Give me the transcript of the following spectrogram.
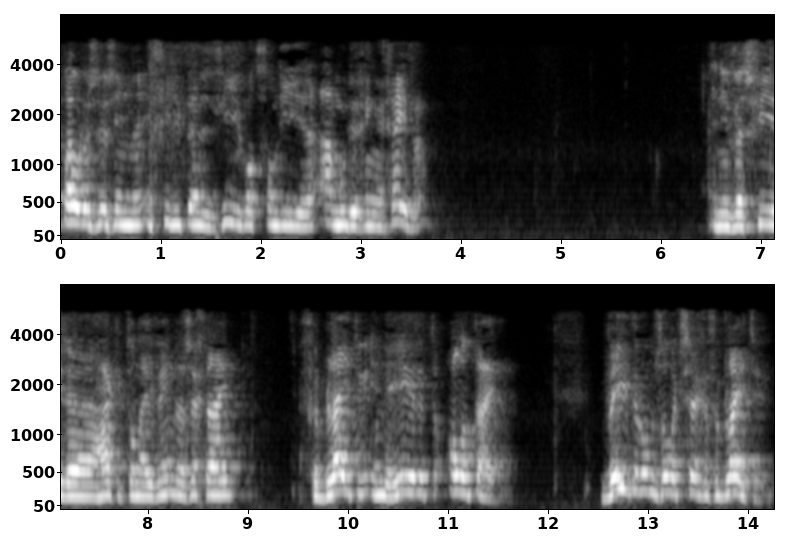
Paulus dus in, in Filippenzen 4 wat van die aanmoedigingen geven. En in vers 4 haak ik dan even in. Daar zegt hij: Verblijd u in de Heer te alle tijden. Wederom zal ik zeggen: Verblijd u.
